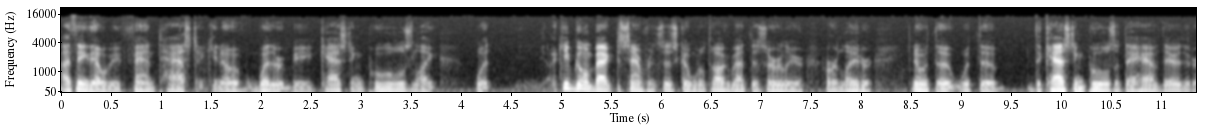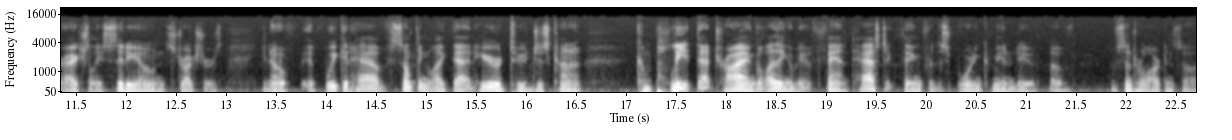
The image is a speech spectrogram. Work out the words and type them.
I think that would be fantastic. You know, whether it be casting pools like what I keep going back to San Francisco. and We'll talk about this earlier or later. You know, with the with the the casting pools that they have there that are actually city-owned structures. You know, if, if we could have something like that here to just kind of complete that triangle, I think it would be a fantastic thing for the sporting community of, of, of Central Arkansas.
